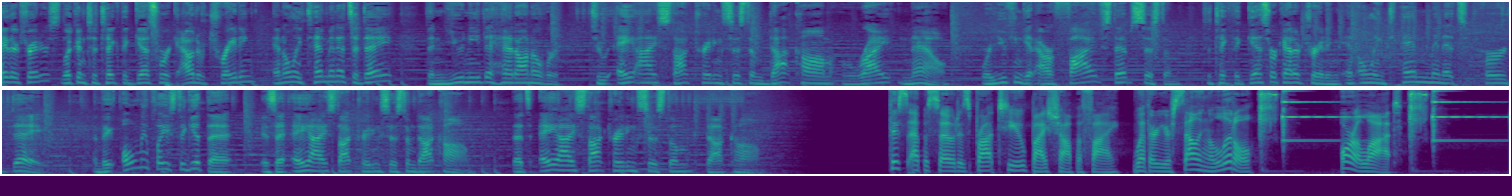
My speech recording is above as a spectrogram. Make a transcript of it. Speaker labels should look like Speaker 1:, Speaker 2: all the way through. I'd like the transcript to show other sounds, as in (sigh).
Speaker 1: Hey there, traders. Looking to take the guesswork out of trading and only 10 minutes a day? Then you need to head on over to AIStockTradingSystem.com right now, where you can get our five step system to take the guesswork out of trading in only 10 minutes per day. And the only place to get that is at AIStockTradingSystem.com. That's AIStockTradingSystem.com.
Speaker 2: This episode is brought to you by Shopify. Whether you're selling a little or a lot,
